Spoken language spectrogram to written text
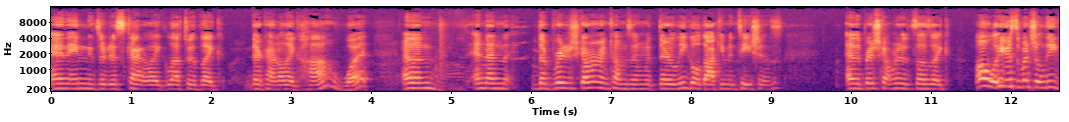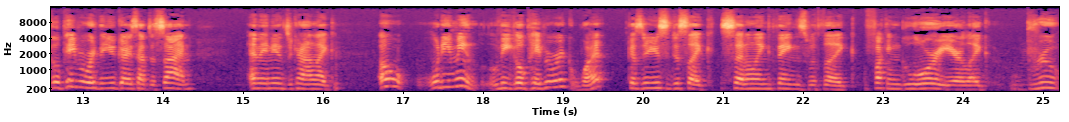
and the Indians are just kind of like left with like they're kind of like, huh, what? And then and then the British government comes in with their legal documentations, and the British government says like, oh well, here's a bunch of legal paperwork that you guys have to sign, and the Indians are kind of like, oh, what do you mean legal paperwork? What? Because they're used to just like settling things with like fucking glory or like brute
